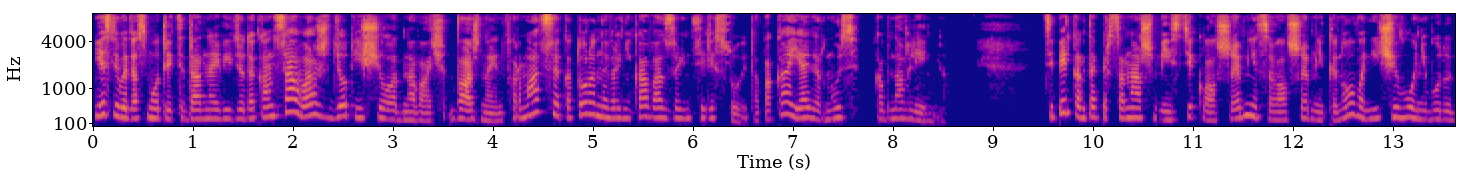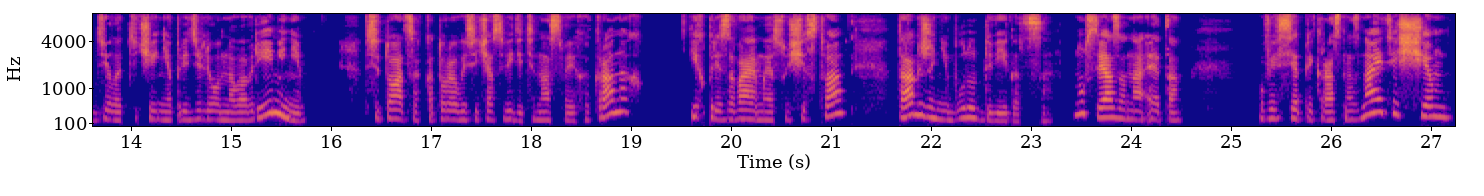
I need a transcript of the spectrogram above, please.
Если вы досмотрите данное видео до конца, вас ждет еще одна важная информация, которая наверняка вас заинтересует. А пока я вернусь к обновлению. Теперь, когда персонаж мистик, волшебница, волшебник иного ничего не будут делать в течение определенного времени, в ситуациях, которые вы сейчас видите на своих экранах, их призываемые существа также не будут двигаться. Ну, связано это, вы все прекрасно знаете, с чем.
